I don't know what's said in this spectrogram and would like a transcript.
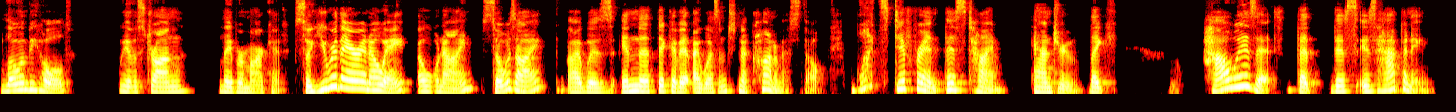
lo and behold, we have a strong labor market. So you were there in 08, 09. So was I. I was in the thick of it. I wasn't an economist though. What's different this time, Andrew? Like, how is it that this is happening?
